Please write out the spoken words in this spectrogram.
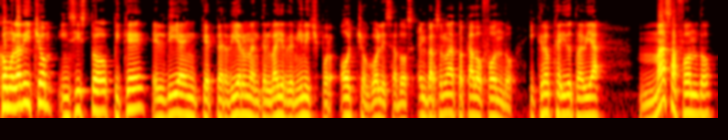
Como lo ha dicho, insisto, Piqué el día en que perdieron ante el Bayern de Múnich por 8 goles a 2. El Barcelona ha tocado fondo y creo que ha ido todavía más a fondo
